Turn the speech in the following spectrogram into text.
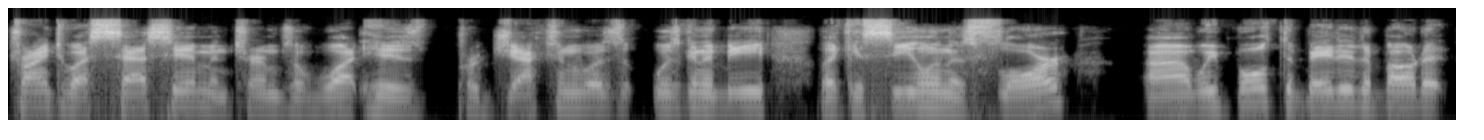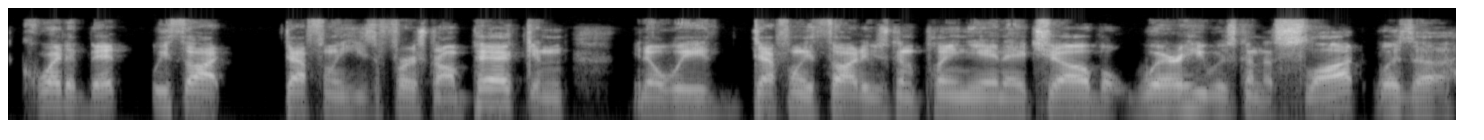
trying to assess him in terms of what his projection was was going to be, like his ceiling, his floor. Uh, we both debated about it quite a bit. We thought definitely he's a first round pick, and you know we definitely thought he was going to play in the NHL, but where he was going to slot was a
